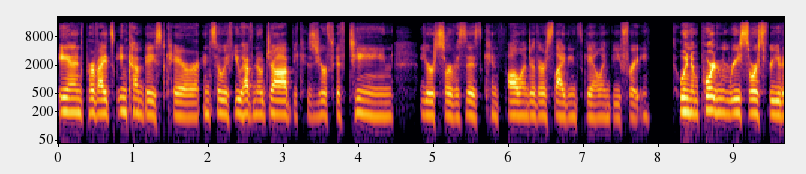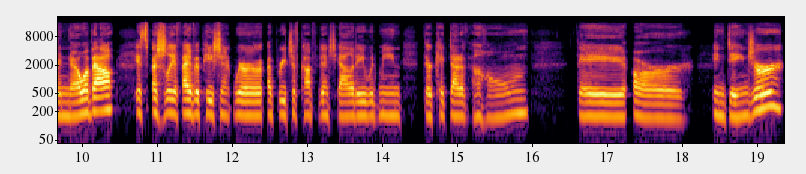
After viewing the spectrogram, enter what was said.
and provides income based care. And so if you have no job because you're 15, your services can fall under their sliding scale and be free. An important resource for you to know about, especially if I have a patient where a breach of confidentiality would mean they're kicked out of the home, they are in danger.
